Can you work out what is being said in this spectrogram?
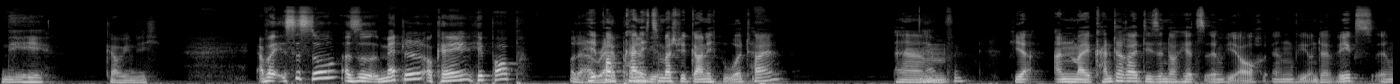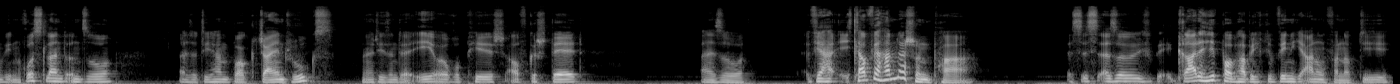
Nee, Glaube ich nicht. Aber ist es so? Also Metal, okay, Hip-Hop? Oder Hip-Hop kann ich zum Beispiel gar nicht beurteilen. Ähm, ja, hier Anmal Kantereit, die sind doch jetzt irgendwie auch irgendwie unterwegs, irgendwie in Russland und so. Also die haben Bock. Giant Rooks, ne, die sind ja eh europäisch aufgestellt. Also, wir, ich glaube, wir haben da schon ein paar. Es ist also, gerade Hip-Hop habe ich wenig Ahnung von, ob die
